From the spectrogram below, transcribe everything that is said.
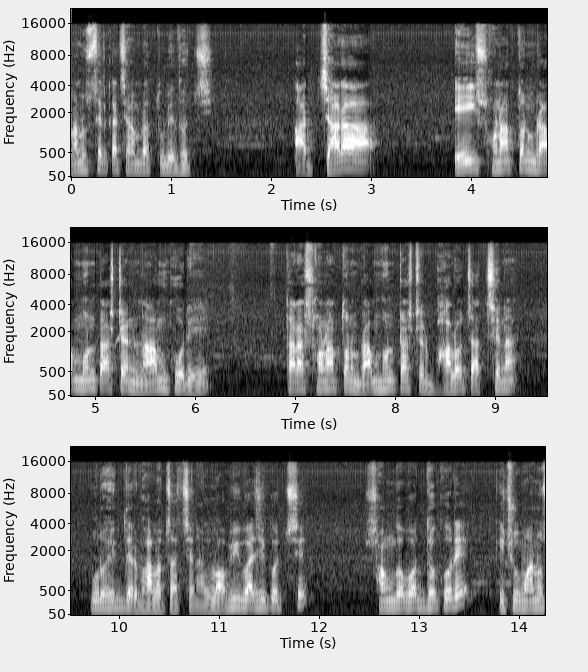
মানুষের কাছে আমরা তুলে ধরছি। আর যারা এই সনাতন ব্রাহ্মণ ট্রাস্টের নাম করে তারা সনাতন ব্রাহ্মণ ট্রাস্টের ভালো চাচ্ছে না, পুরোহিতদের ভালো চাচ্ছে না। লবিবাজি করছে সংঘবদ্ধ করে কিছু মানুষ,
